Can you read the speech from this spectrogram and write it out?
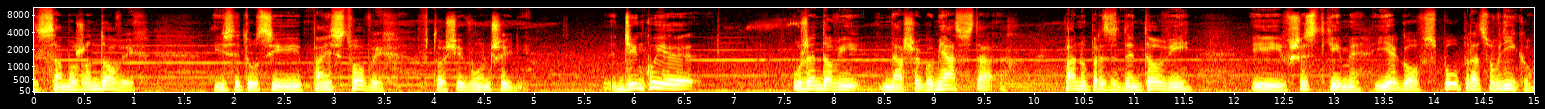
y, samorządowych, instytucji państwowych w to się włączyli. Dziękuję urzędowi naszego miasta, panu prezydentowi i wszystkim jego współpracownikom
